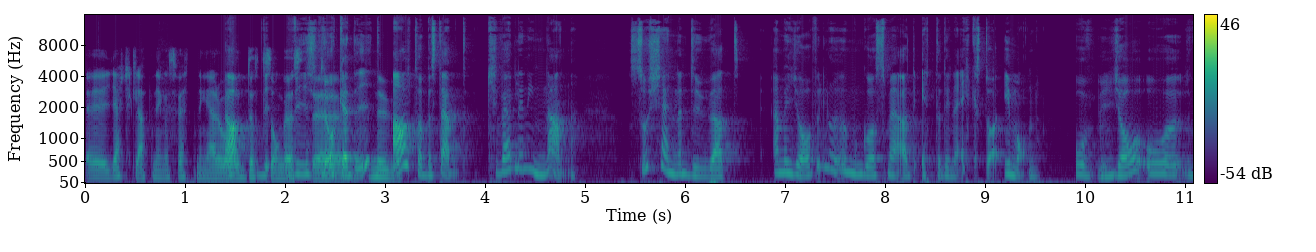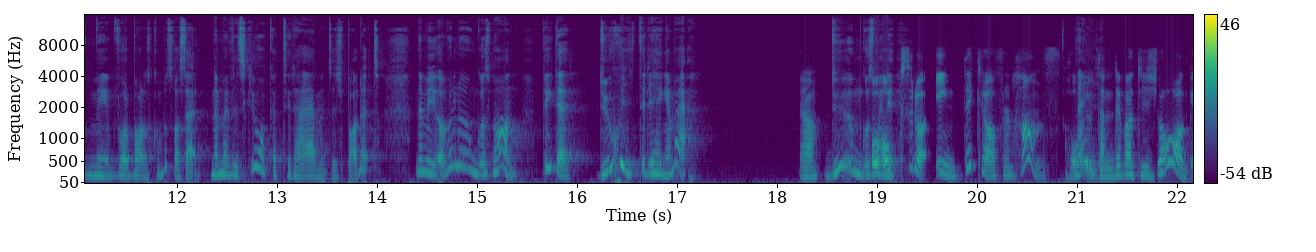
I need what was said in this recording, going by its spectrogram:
eh, hjärtklappning och svettningar och ja, dödsångest. Vi, vi skulle åka dit, nu. allt var bestämt. Kvällen innan så känner du att ja, men jag vill nog umgås med ett av dina ex då imorgon. Och mm. jag och min, vår barndomskompis var så här, nej men vi ska ju åka till det här äventyrsbadet. Nej men jag vill umgås med han. Victor, du skiter i att hänga med. Ja. Du umgås och med också då, inte krav från hans håll, nej. utan det var att jag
